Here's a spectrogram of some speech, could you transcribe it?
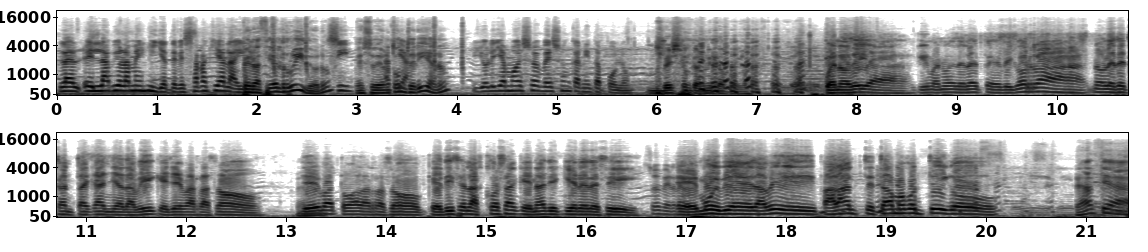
la- el labio a la mejilla, te besaba aquí al aire. Pero hacía el ruido, ¿no? Sí. Eso es una tontería, ¿no? Yo le llamo eso beso en Canita Polo. Un beso en carnita polo. Buenos días, aquí Manuel de Lepe. Vigorra, no le dé tanta caña a David, que lleva razón. Lleva toda la razón, que dice las cosas que nadie quiere decir. Eso es verdad. Eh, muy bien, David, para adelante, estamos contigo. Gracias.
